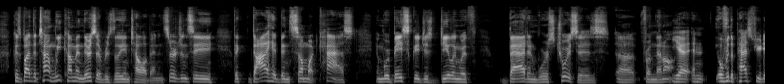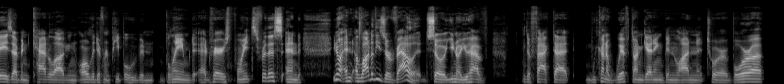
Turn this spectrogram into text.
because by the time we come in, there's a resilient Taliban insurgency. The die had been somewhat cast, and we're basically just dealing with bad and worse choices uh, from then on. Yeah, and over the past few days, I've been cataloging all the different people who've been blamed at various points for this, and you know, and a lot of these are valid. So you know, you have the fact that we kind of whiffed on getting bin Laden at Tora Bora.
